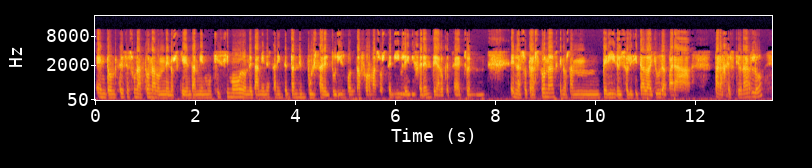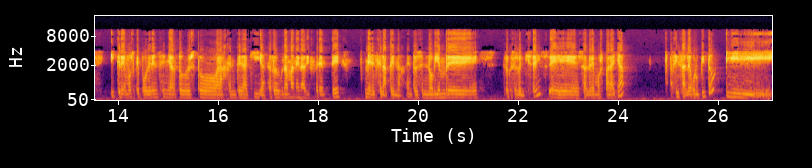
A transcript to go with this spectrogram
Entonces es una zona donde nos quieren también muchísimo, donde también están intentando impulsar el turismo de una forma sostenible y diferente a lo que se ha hecho en, en las otras zonas que nos han pedido y solicitado ayuda para, para gestionarlo y creemos que poder enseñar todo esto a la gente de aquí y hacerlo de una manera diferente merece la pena. Entonces en noviembre, creo que es el 26, eh, saldremos para allá si sale grupito y,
